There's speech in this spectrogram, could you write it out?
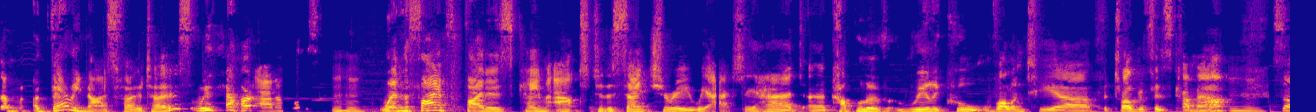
some uh, very nice photos with our animals. Mm-hmm. When the firefighters came out to the sanctuary, we actually had a couple of really cool volunteer photographers come out. Mm-hmm. So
